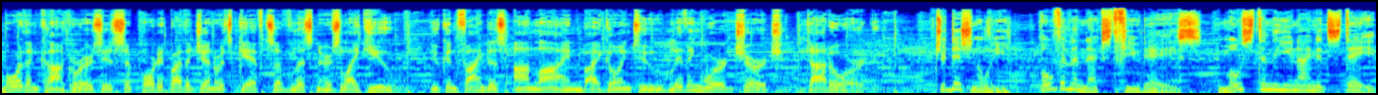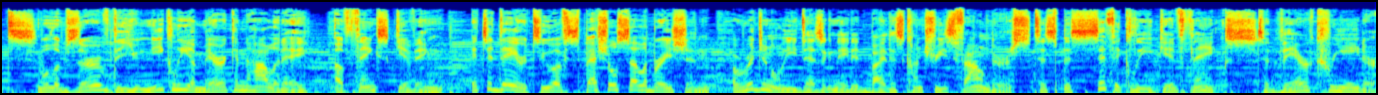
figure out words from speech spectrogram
More Than Conquerors is supported by the generous gifts of listeners like you. You can find us online by going to livingwordchurch.org. Traditionally, over the next few days, most in the United States will observe the uniquely American holiday of Thanksgiving. It's a day or two of special celebration, originally designated by this country's founders to specifically give thanks to their Creator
